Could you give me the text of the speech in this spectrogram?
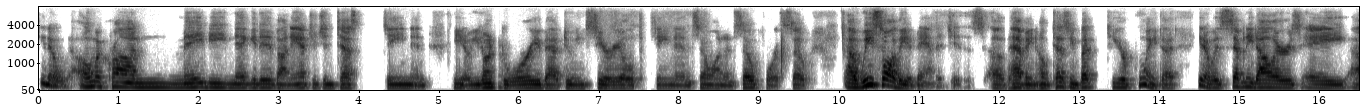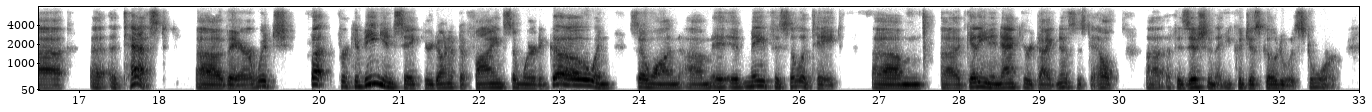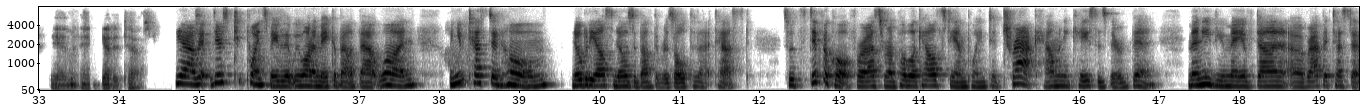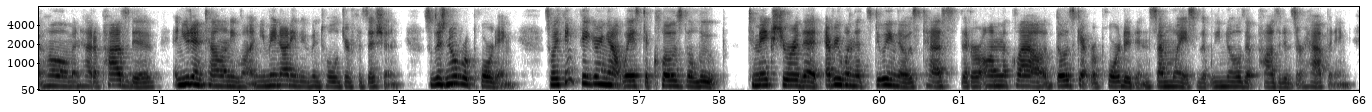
you know Omicron may be negative on antigen testing and you know you don't have to worry about doing serial testing and so on and so forth so uh, we saw the advantages of having home testing but to your point uh, you know is $70 a, uh, a, a test uh, there which but for convenience sake you don't have to find somewhere to go and so on um, it, it, may facilitate um, uh, getting an accurate diagnosis to help uh, a physician that you could just go to a store and, and get a test. Yeah, there's two points maybe that we want to make about that. One, when you test at home, nobody else knows about the result of that test. So it's difficult for us from a public health standpoint to track how many cases there have been. Many of you may have done a rapid test at home and had a positive, and you didn't tell anyone. You may not have even told your physician. So there's no reporting. So I think figuring out ways to close the loop to make sure that everyone that's doing those tests that are on the cloud, those get reported in some way so that we know that positives are happening.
